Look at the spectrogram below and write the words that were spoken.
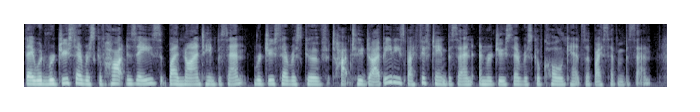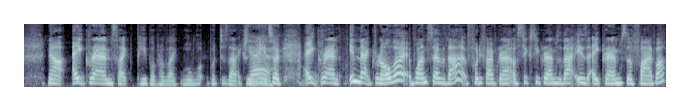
they would reduce their risk of heart disease by 19%, reduce their risk of type 2 diabetes by 15%, and reduce their risk of colon cancer by 7%. Now, eight grams, like people are probably like, well, what, what does that actually Yeah. mean? So, eight grams in that granola, one serve of that, 45 grams or 60 grams of that is eight grams of fiber.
